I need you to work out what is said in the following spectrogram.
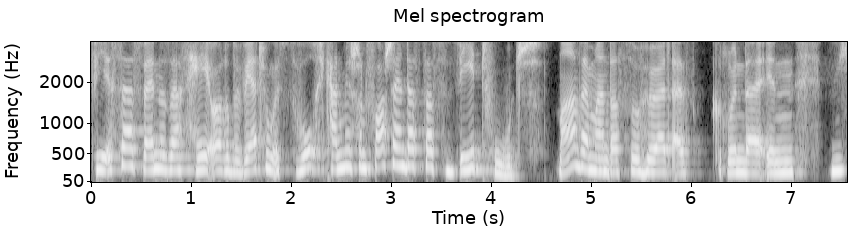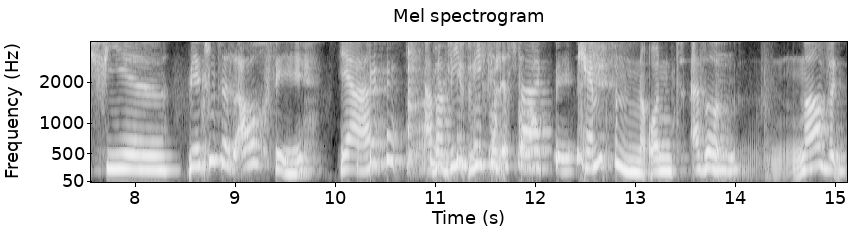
Wie ist das, wenn du sagst, hey, eure Bewertung ist zu hoch? Ich kann mir schon vorstellen, dass das wehtut, ne? wenn man das so hört als Gründerin. Wie viel? Mir tut das auch weh. Ja, aber wie, wie viel ist da Kämpfen und also mhm. ne,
